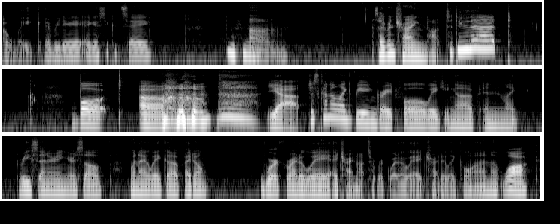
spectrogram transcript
awake every day. I guess you could say. Mhm. Um, so I've been trying not to do that, but um, yeah, just kind of like being grateful, waking up, and like recentering yourself. When I wake up, I don't work right away. I try not to work right away. I try to like go on a walk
